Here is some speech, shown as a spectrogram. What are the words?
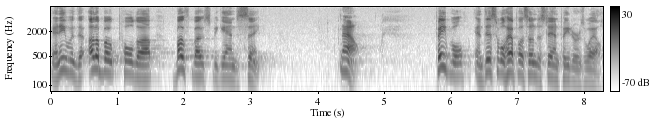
and even the other boat pulled up, both boats began to sink. Now, people, and this will help us understand Peter as well.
